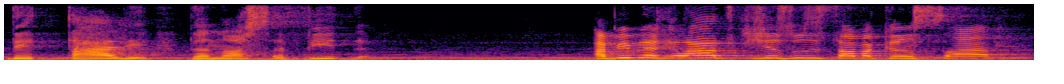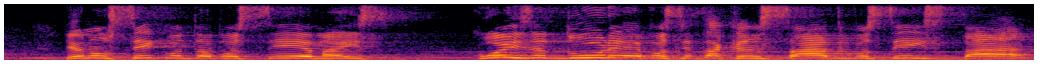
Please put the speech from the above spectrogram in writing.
detalhe da nossa vida. A Bíblia relata que Jesus estava cansado. Eu não sei quanto a você, mas coisa dura é você estar cansado e você estar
